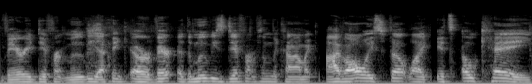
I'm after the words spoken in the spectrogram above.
very different movie. I think or ver- the movie's different from the comic. I've always felt like it's okay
